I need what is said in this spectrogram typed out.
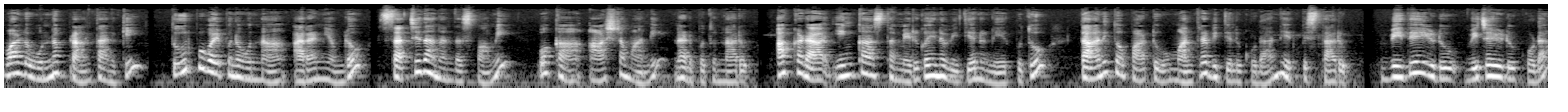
వాళ్ళు ఉన్న ప్రాంతానికి తూర్పు వైపున ఉన్న అరణ్యంలో సచ్చిదానంద స్వామి ఒక ఆశ్రమాన్ని నడుపుతున్నారు. అక్కడ ఇంకాస్త మెరుగైన విద్యను నేర్పుతూ దానితో పాటు మంత్ర విద్యలు కూడా నేర్పిస్తారు. విధేయుడు విజయుడు కూడా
